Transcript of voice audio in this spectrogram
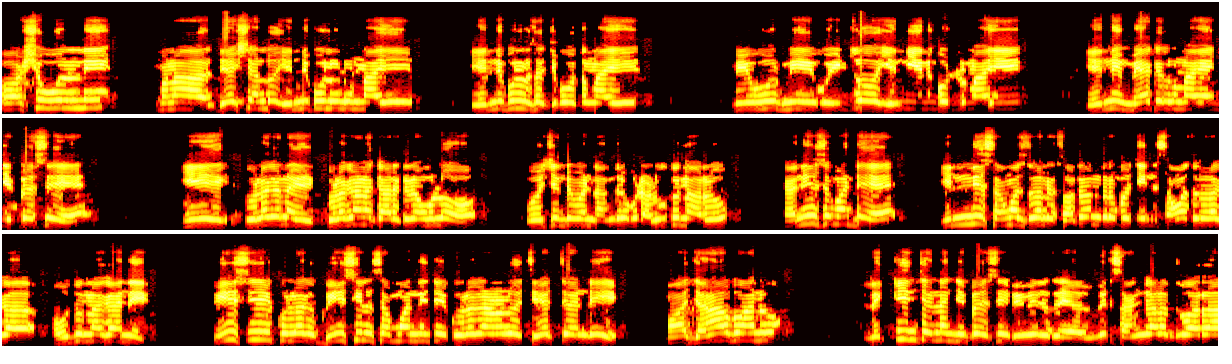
పశువుల్ని మన దేశంలో ఎన్ని పులులు ఉన్నాయి? ఎన్ని పులులు చచ్చిపోతున్నాయి? మీ ఊరు మీ ఇంట్లో ఎన్ని ఎనుగొడ్లు ఉన్నాయి ఎన్ని మేకలు ఉన్నాయి అని చెప్పేసి ఈ కులగణ కులగణ కార్యక్రమంలో వచ్చినటువంటి అందరూ కూడా అడుగుతున్నారు. కనీసం అంటే ఇన్ని సంవత్సరాలు స్వతంత్రం వచ్చి ఇన్ని సంవత్సరాలుగా అవుతున్నా కానీ బీసీ కుల బీసీలకు సంబంధించి కులగణలో చేర్చండి. మా జనాభాను లెక్కించండి అని చెప్పేసి వివిధ వివిధ సంఘాల ద్వారా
